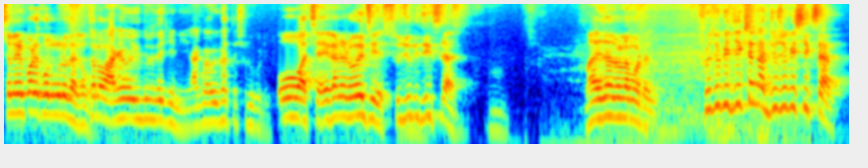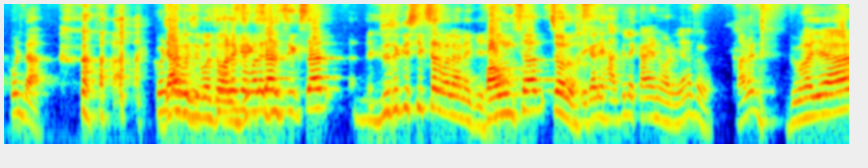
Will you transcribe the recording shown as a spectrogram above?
চলো এরপরে কোনগুলো দেখো চলো আগে ওই দুটো দেখে নিই একবার ওই ঘর শুরু করি। ও আচ্ছা এখানে রয়েছে সুজুকি জিক্সার। ভাইজার রোলা মডেল সুজুকি জিক্সার না জুজুকি সিক্সার? কোনটা? খুশি বলতে অনেকে বলে সিক্সার। জুজুকি সিক্সার বলে অনেকে। বাউন্সার চলো। এই গাড়ি হাত দিলে কারেন্ট মারবে জানো তো? কারেন্ট দু হাজার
